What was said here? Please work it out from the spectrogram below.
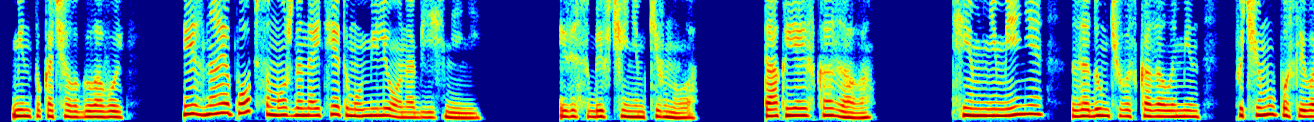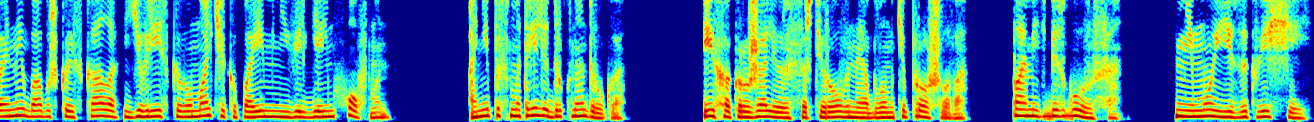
— Мин покачала головой. «И, зная Попса, можно найти этому миллион объяснений». Эви с облегчением кивнула. «Так я и сказала». Тем не менее, задумчиво сказала Мин, почему после войны бабушка искала еврейского мальчика по имени Вильгельм Хоффман. Они посмотрели друг на друга. Их окружали рассортированные обломки прошлого. Память без голоса. Немой язык вещей.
